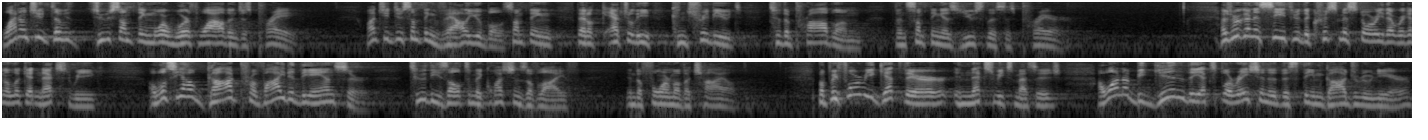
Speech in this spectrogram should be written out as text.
why don't you do, do something more worthwhile than just pray? Why don't you do something valuable, something that'll actually contribute to the problem than something as useless as prayer? As we're going to see through the Christmas story that we're going to look at next week, uh, we'll see how God provided the answer to these ultimate questions of life in the form of a child. But before we get there in next week's message, I want to begin the exploration of this theme, God drew near,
